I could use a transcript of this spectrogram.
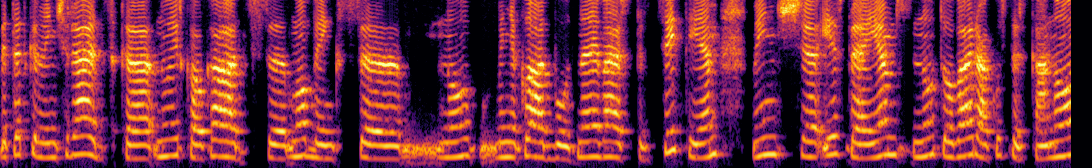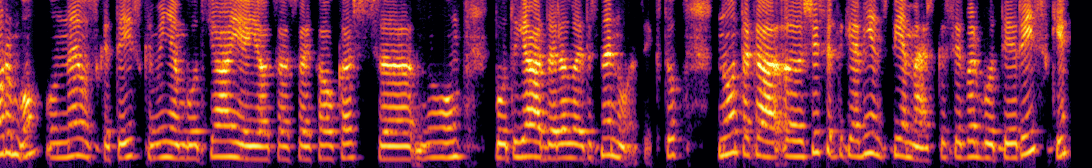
bet tad, kad viņš redz, ka nu, ir kaut kāds mobbings, nu, viņa klātbūtnē vērsts pret citiem, viņš iespējams nu, to vairāk uztvers kā normu un neuzskatīs, ka viņam būtu jāiejaucās vai kaut kas nu, būtu jādara, lai tas nenotiktu. Nu, kā, šis ir tikai viens piemērs, kas ir varbūt tie riski.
